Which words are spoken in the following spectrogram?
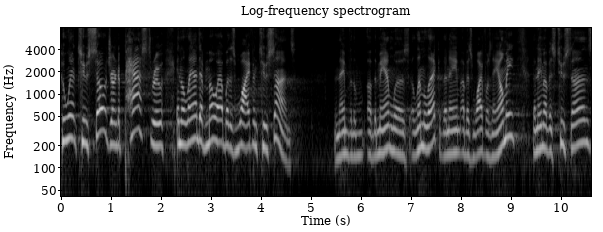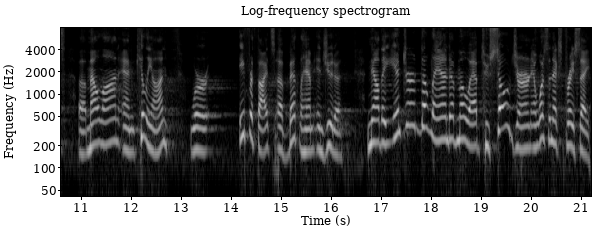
Who went to sojourn to pass through in the land of Moab with his wife and two sons. The name of the, of the man was Elimelech. The name of his wife was Naomi. The name of his two sons, uh, and Chilion, were Ephrathites of Bethlehem in Judah. Now they entered the land of Moab to sojourn, and what's the next phrase say?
